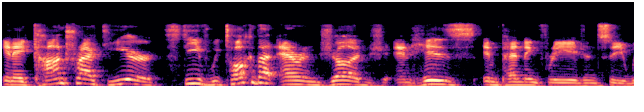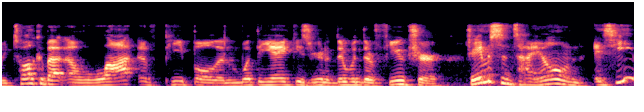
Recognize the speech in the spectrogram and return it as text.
In a contract year, Steve, we talk about Aaron Judge and his impending free agency. We talk about a lot of people and what the Yankees are going to do with their future. Jameson Taillon, is he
